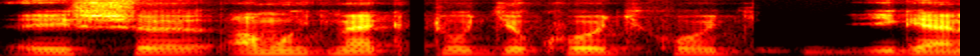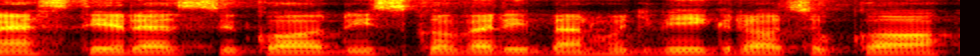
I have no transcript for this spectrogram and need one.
és amúgy meg tudjuk, hogy, hogy igen, ezt érezzük a Discovery-ben, hogy végre azok a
